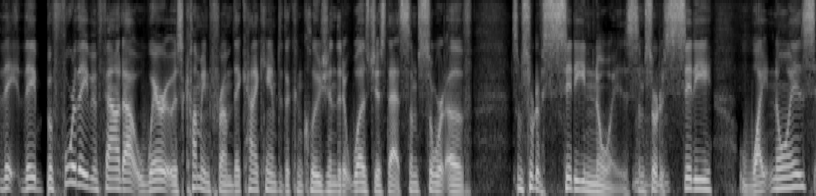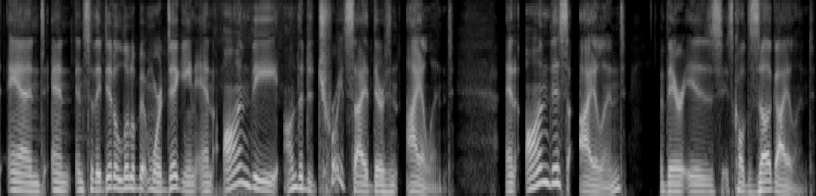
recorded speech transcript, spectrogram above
they they before they even found out where it was coming from, they kind of came to the conclusion that it was just that some sort of some sort of city noise, some sort of mm-hmm. city white noise, and and and so they did a little bit more digging. And on the on the Detroit side, there's an island, and on this island there is it's called Zug Island,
